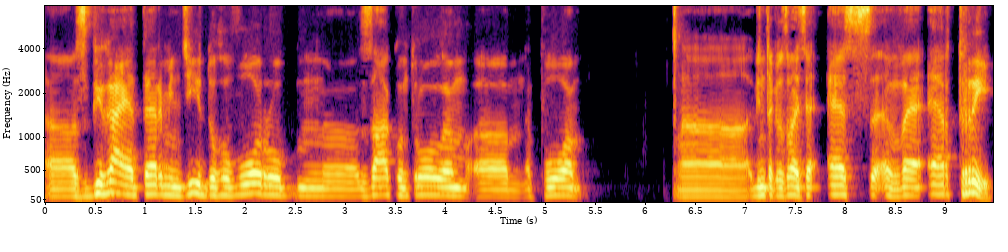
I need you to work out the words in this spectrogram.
Е, збігає термін дії договору е, за контролем е, по він так називається СВР 3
